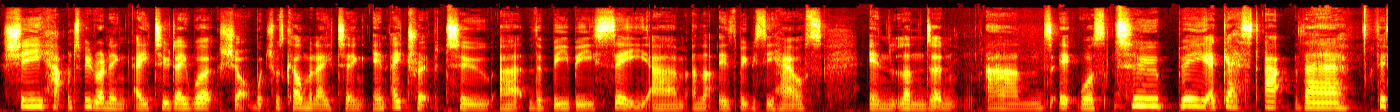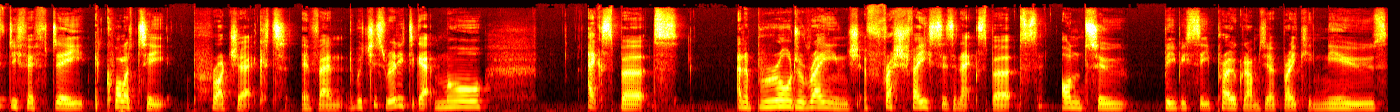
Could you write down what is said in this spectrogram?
she happened to be running a two day workshop, which was culminating in a trip to uh, the BBC, um, and that is BBC House in London. And it was to be a guest at their 50 50 equality project event, which is really to get more experts and a broader range of fresh faces and experts onto BBC programmes, you know, breaking news,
